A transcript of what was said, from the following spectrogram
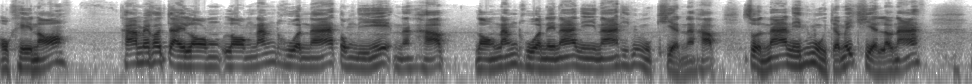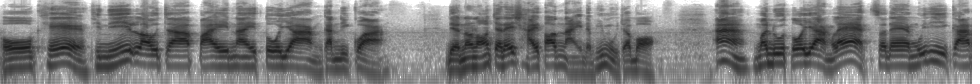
โอเคเนาะถ้าไม่เข้าใจลองลองนั่งทวนนะตรงนี้นะครับ ลองนั่งทวนในหน้านี้นะที่พี่หมูเขียนนะครับ ส่วนหน้านี้พี่หมูจะไม่เขียนแล้วนะ โอเค ทีนี้เราจะไปในตัวอย่างกันดีกว่า เดี๋ยวน้องๆจะได้ใช้ตอนไหนเดี๋ยวพี่หมูจะบอกอะมาดูตัวอย่างแรกแสดงวิธีการ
